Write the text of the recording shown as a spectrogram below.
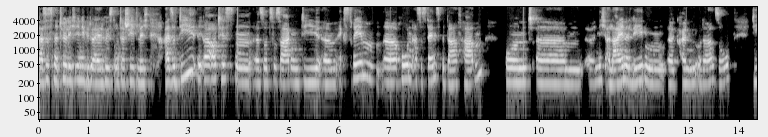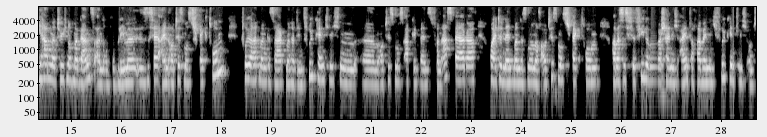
Das ist natürlich individuell höchst unterschiedlich. Also die äh, Autisten äh, sozusagen, die äh, extrem äh, hohen Assistenzbedarf haben und ähm, äh, nicht alleine leben äh, können oder so, die haben natürlich nochmal ganz andere Probleme. Es ist ja ein Autismus-Spektrum. Früher hat man gesagt, man hat den frühkindlichen ähm, Autismus abgegrenzt von Asperger. Heute nennt man das nur noch Autismus-Spektrum. Aber es ist für viele wahrscheinlich einfacher, wenn ich frühkindlich und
